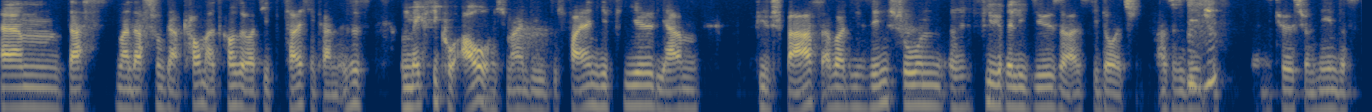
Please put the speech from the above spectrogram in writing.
ähm, dass man das schon gar kaum als konservativ bezeichnen kann. Es ist, und Mexiko auch. Ich meine, die, die feiern hier viel, die haben viel Spaß, aber die sind schon viel religiöser als die Deutschen. Also die gehen mhm. schon in die Kirche und nehmen das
